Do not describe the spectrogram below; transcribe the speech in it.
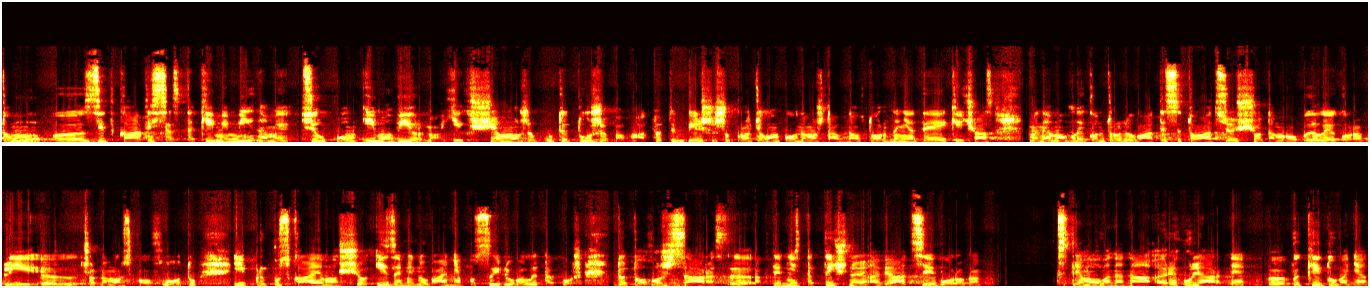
Тому тому е, зіткатися з такими мінами цілком імовірно їх ще може бути дуже багато. Тим більше, що протягом повномасштабного вторгнення деякий час ми не могли контролювати ситуацію, що там робили кораблі е, Чорноморського флоту, і припускаємо, що і замінування посилювали також. До того ж, зараз е, активність тактичної авіації ворога спрямована на регулярне е, викидування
